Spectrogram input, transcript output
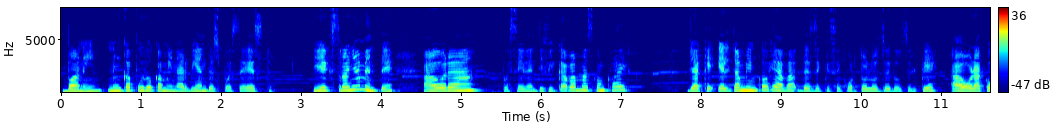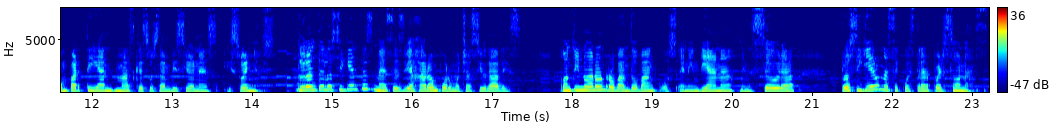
Bunny nunca pudo caminar bien después de esto. Y extrañamente, ahora pues se identificaba más con Clyde ya que él también cojeaba desde que se cortó los dedos del pie. Ahora compartían más que sus ambiciones y sueños. Durante los siguientes meses viajaron por muchas ciudades. Continuaron robando bancos en Indiana, Minnesota, prosiguieron a secuestrar personas.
